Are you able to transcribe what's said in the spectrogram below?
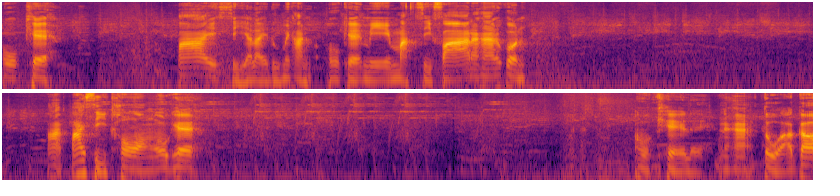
โอเค ป้ายสีอะไรดูไม่ทัน โอเค มีหมัดสีฟ้านะฮะทุกคนป้ายป้ายสีทอง โอเค โอเคเลยนะฮะ ตั๋วก็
